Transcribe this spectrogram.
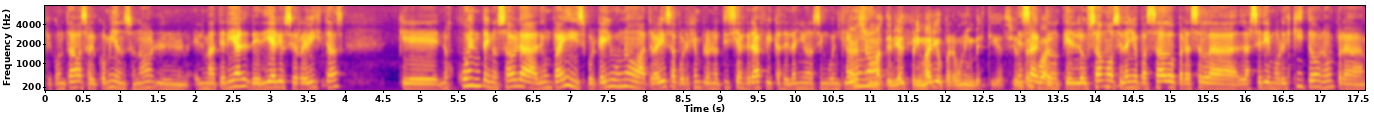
que contabas al comienzo, ¿no? el, material de diarios y revistas que nos cuenta y nos habla de un país, porque ahí uno atraviesa, por ejemplo, noticias gráficas del año 51. es un material primario para una investigación. Exacto, que lo usamos el año pasado para hacer la, la serie Mordisquito, ¿no? para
